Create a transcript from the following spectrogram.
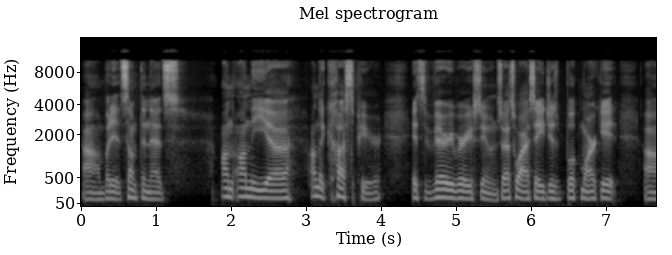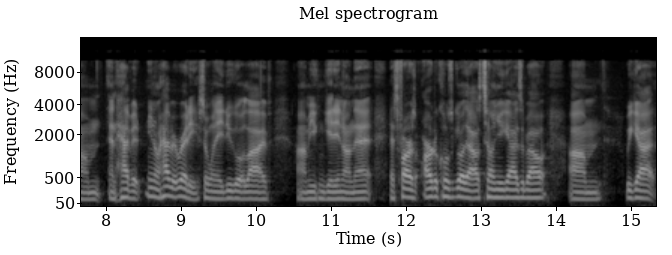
um, but it's something that's on on the uh, on the cusp here. It's very very soon, so that's why I say just bookmark it um, and have it, you know, have it ready. So when they do go live, um, you can get in on that. As far as articles go that I was telling you guys about, um, we got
